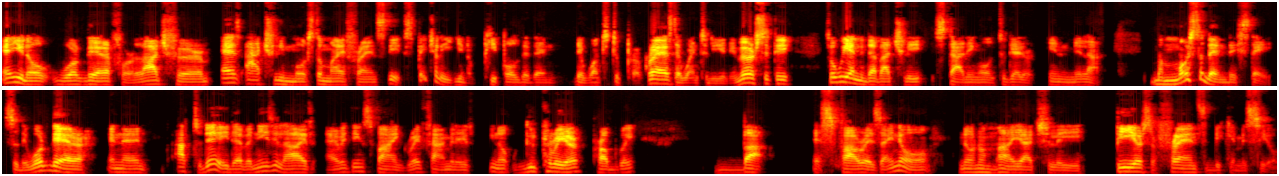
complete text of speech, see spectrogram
And, you know, work there for a large firm, as actually most of my friends did, especially, you know, people that then they wanted to progress, they went to the university. So we ended up actually studying all together in Milan. But most of them, they stayed. So they work there. And then up to date, they have an easy life. Everything's fine. Great families, you know, good career, probably. But as far as I know, none of my actually peers or friends became a CEO,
